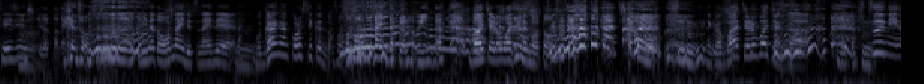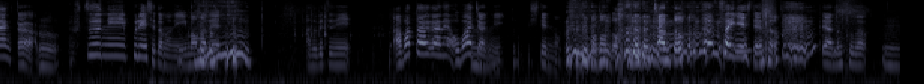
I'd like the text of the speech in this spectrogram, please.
成人式だったんだけど、みんなとオンラインでつないで、うん。もうガンガン殺してくんの。そのオンラインだからみんな。バーチャルおばあちゃんごと。しかもなんかバーチャルおばあちゃんがなんか普通になんかうん。普通にプレイしてたのに今まであの別にアバターがねおばあちゃんにしてんの、ほとんど。ちゃんと。再現してんの。であのそのうん。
